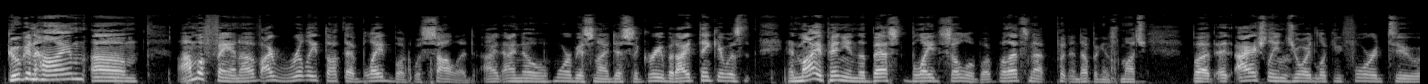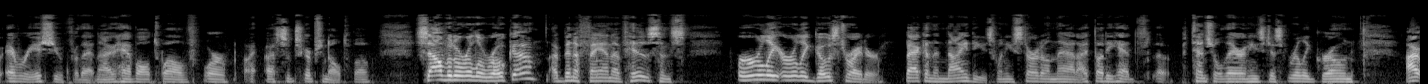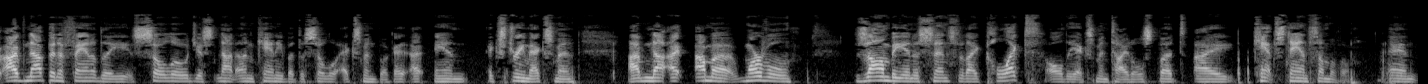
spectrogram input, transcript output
Guggenheim, um, I'm a fan of. I really thought that Blade book was solid. I, I know Morbius and I disagree, but I think it was, in my opinion, the best Blade solo book. Well, that's not putting it up against much. But I actually enjoyed looking forward to every issue for that, and I have all 12, or a, subscription to all 12. Salvador Larroca, I've been a fan of his since early, early Ghost Rider back in the 90s when he started on that. I thought he had uh, potential there, and he's just really grown. I, I've not been a fan of the solo, just not Uncanny, but the solo X-Men book I, I, and Extreme X-Men. I'm not, I, I'm a Marvel zombie in a sense that I collect all the X-Men titles, but I can't stand some of them. And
